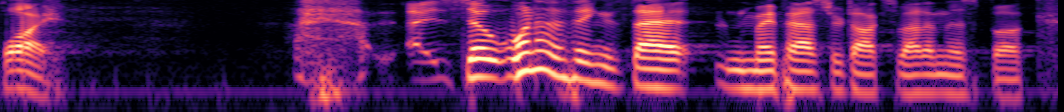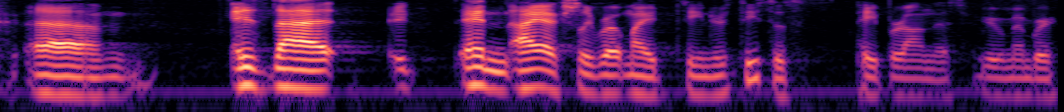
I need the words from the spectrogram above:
Why? So, one of the things that my pastor talks about in this book um, is that and I actually wrote my senior thesis paper on this, if you remember,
